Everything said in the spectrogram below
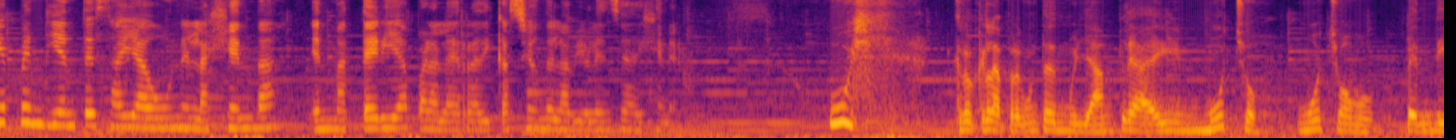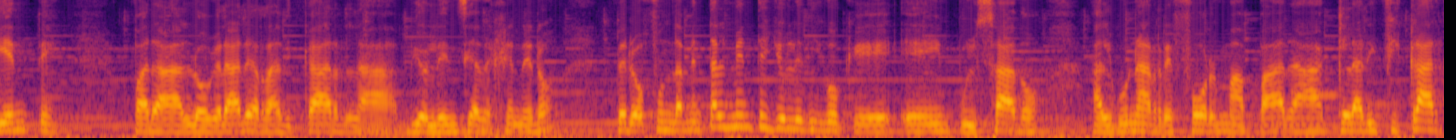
¿qué pendientes hay aún en la agenda en materia para la erradicación de la violencia de género? Uy, creo que la pregunta es muy amplia, hay mucho, mucho pendiente para lograr erradicar la violencia de género, pero fundamentalmente yo le digo que he impulsado alguna reforma para clarificar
